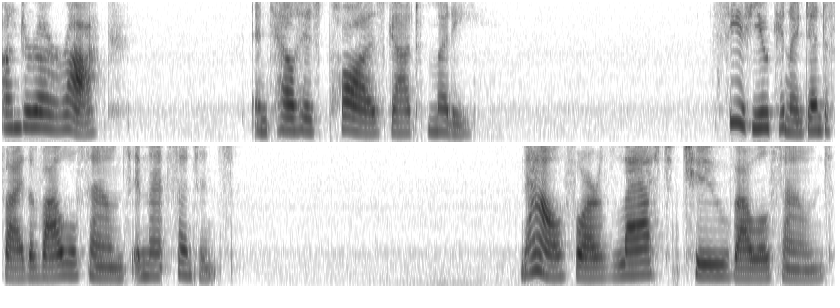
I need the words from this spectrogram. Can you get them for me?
under a rock until his paws got muddy. See if you can identify the vowel sounds in that sentence. Now for our last two vowel sounds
